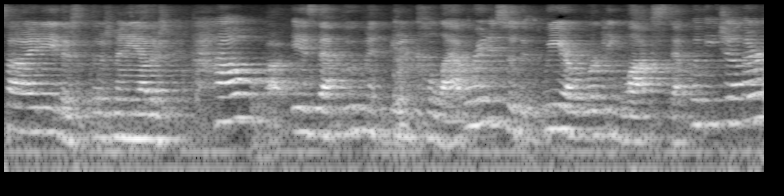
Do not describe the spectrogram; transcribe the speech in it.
Society, there's, there's many others. How uh, that movement being collaborated so that we are working lockstep with each other?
